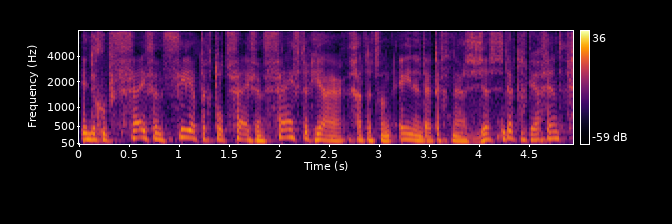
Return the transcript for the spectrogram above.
In de groep 45 tot 55 jaar gaat het van 31 naar 36 procent. Ja.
